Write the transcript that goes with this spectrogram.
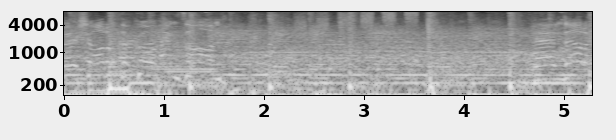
hangs on. And out of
